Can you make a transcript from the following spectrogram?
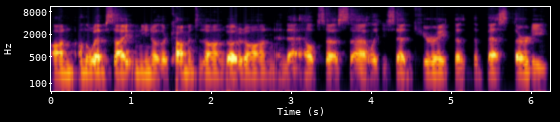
on on the website, and you know they're commented on, voted on, and that helps us, uh, like you said, curate the the best thirty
